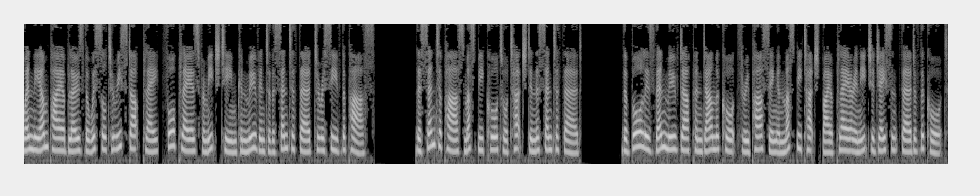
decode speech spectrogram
When the umpire blows the whistle to restart play, four players from each team can move into the center third to receive the pass. The center pass must be caught or touched in the center third. The ball is then moved up and down the court through passing and must be touched by a player in each adjacent third of the court.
